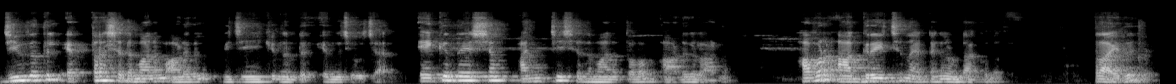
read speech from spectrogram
ജീവിതത്തിൽ എത്ര ശതമാനം ആളുകൾ വിജയിക്കുന്നുണ്ട് എന്ന് ചോദിച്ചാൽ ഏകദേശം അഞ്ച് ശതമാനത്തോളം ആളുകളാണ് അവർ ആഗ്രഹിച്ച നേട്ടങ്ങൾ ഉണ്ടാക്കുന്നത്. അതായത്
